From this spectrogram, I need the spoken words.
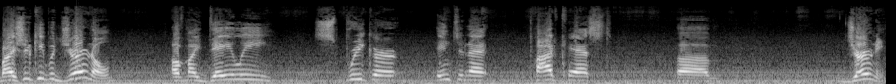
But I should keep a journal of my daily Spreaker internet podcast um, journey.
